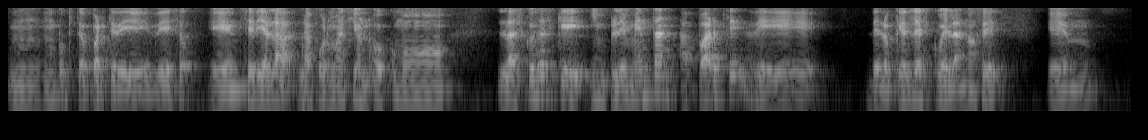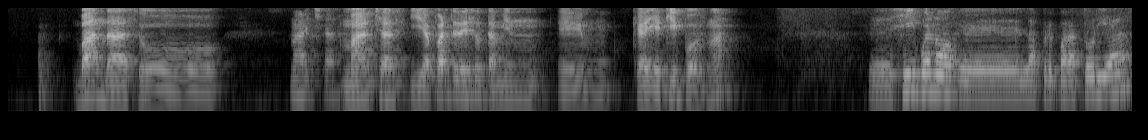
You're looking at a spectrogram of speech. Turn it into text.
mm, un poquito aparte de, de eso, eh, sería la, la formación o como las cosas que implementan aparte de, de lo que es la escuela, no sé, em, bandas o Marchas. marchas y aparte de eso también em, que hay equipos, ¿no? Eh, sí, bueno, eh, la preparatoria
